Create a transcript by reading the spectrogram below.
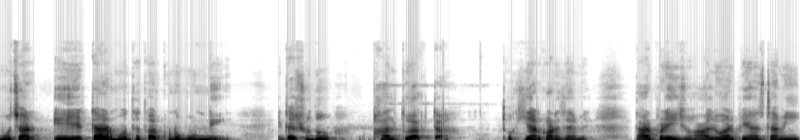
মোচার এটার মধ্যে তো আর কোনো গুণ নেই। এটা শুধু ফালতু একটা। তো কী আর করা যাবে? তারপরে এই আলু আর পেঁয়াজটা আমি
